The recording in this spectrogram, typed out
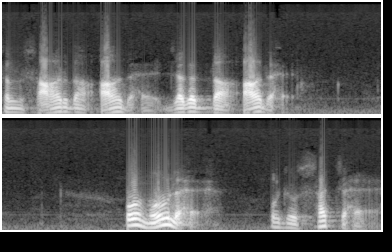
ਸੰਸਾਰ ਦਾ ਆਦ ਹੈ, ਜਗਤ ਦਾ ਆਦ ਹੈ। ਉਹ ਮੂਲ ਹੈ, ਉਹ ਜੋ ਸੱਚ ਹੈ,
